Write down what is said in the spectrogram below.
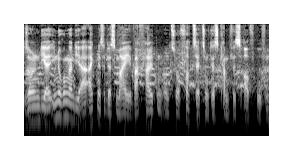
sollen die Erinnerung an die Ereignisse des Mai wachhalten und zur Fortsetzung des Kampfes aufrufen.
